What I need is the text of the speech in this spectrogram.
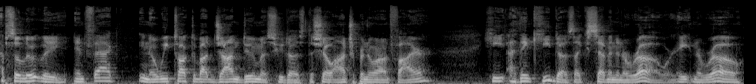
Absolutely. In fact, you know, we talked about John Dumas, who does the show Entrepreneur on Fire. He, I think he does like seven in a row or eight in a row,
